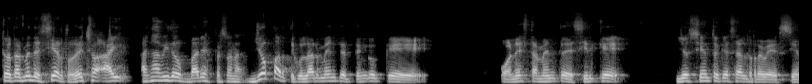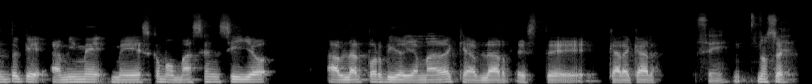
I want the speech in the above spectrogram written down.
Totalmente cierto. De hecho, hay, han habido varias personas. Yo particularmente tengo que, honestamente, decir que yo siento que es al revés. Siento que a mí me, me es como más sencillo hablar por videollamada que hablar este, cara a cara. Sí. No sé,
